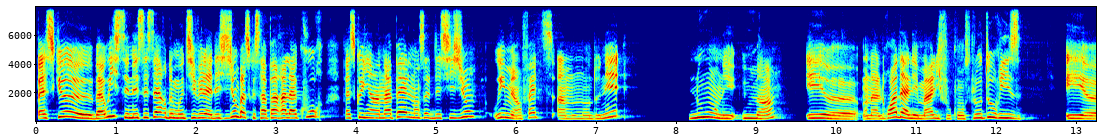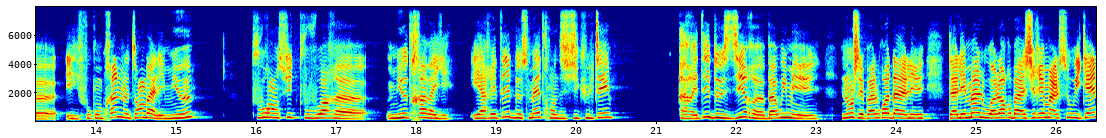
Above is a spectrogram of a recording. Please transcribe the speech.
parce que bah oui c'est nécessaire de motiver la décision parce que ça part à la cour parce qu'il y a un appel dans cette décision. Oui mais en fait à un moment donné nous on est humains et on a le droit d'aller mal il faut qu'on se l'autorise. Et il faut qu'on prenne le temps d'aller mieux pour ensuite pouvoir euh, mieux travailler et arrêter de se mettre en difficulté. Arrêter de se dire euh, bah oui mais non j'ai pas le droit d'aller d'aller mal ou alors bah j'irai mal ce week-end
